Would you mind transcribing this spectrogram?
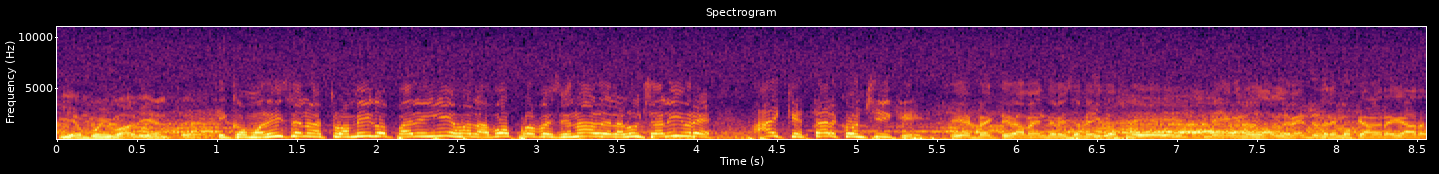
y es muy valiente. Y como dice nuestro amigo Padín Hijo, la voz profesional de la lucha libre, hay que estar con Chiqui. Sí, efectivamente, mis amigos, y también indudablemente tenemos que agregar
